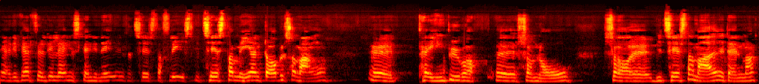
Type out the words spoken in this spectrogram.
ja, det er i hvert fall det land i Skandinavien der tester flest. Vi tester mer enn dobbelt så mange øh, per innbygger øh, som Norge. Så øh, vi tester meget i Danmark.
